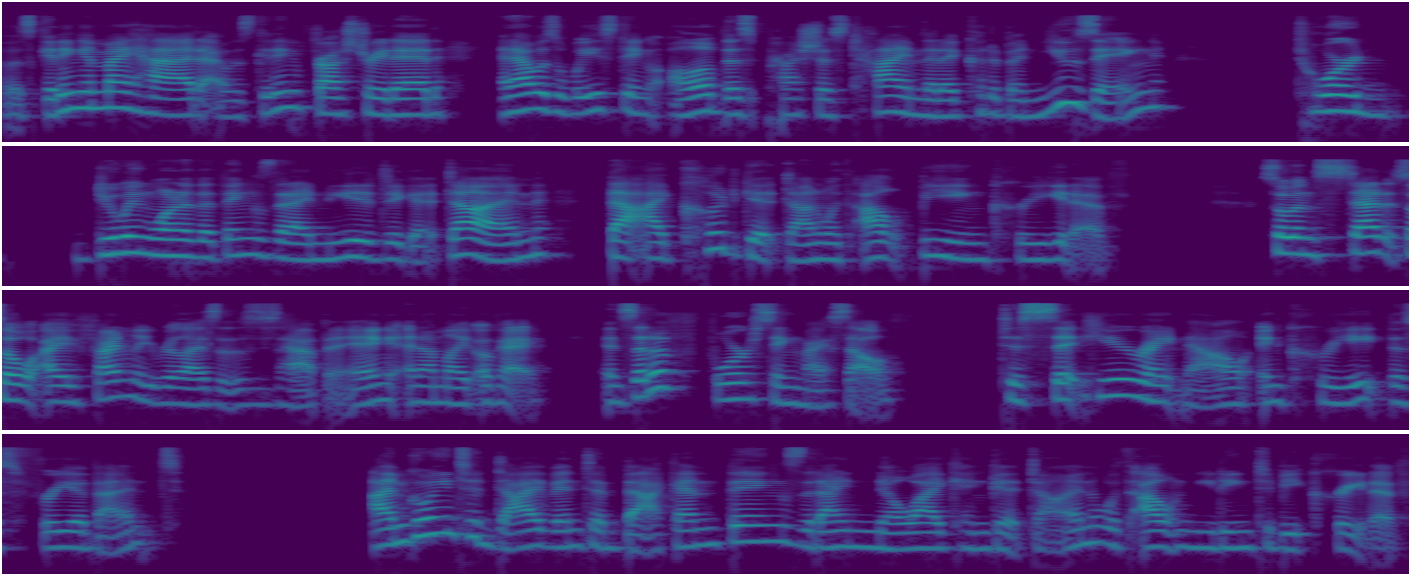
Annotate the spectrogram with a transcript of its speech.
I was getting in my head. I was getting frustrated. And I was wasting all of this precious time that I could have been using toward doing one of the things that I needed to get done that I could get done without being creative. So instead, so I finally realized that this is happening. And I'm like, okay, instead of forcing myself to sit here right now and create this free event, I'm going to dive into back end things that I know I can get done without needing to be creative.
